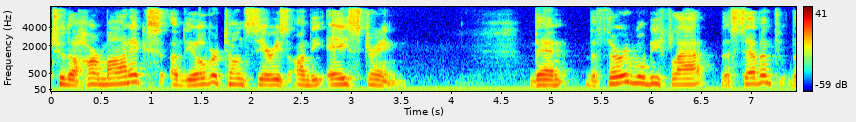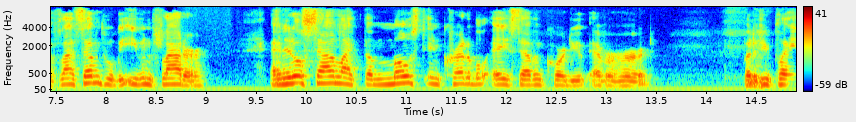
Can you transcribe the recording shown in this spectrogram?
to the harmonics of the overtone series on the A string, then the third will be flat, the seventh, the flat seventh will be even flatter, and it'll sound like the most incredible A7 chord you've ever heard. But if you play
